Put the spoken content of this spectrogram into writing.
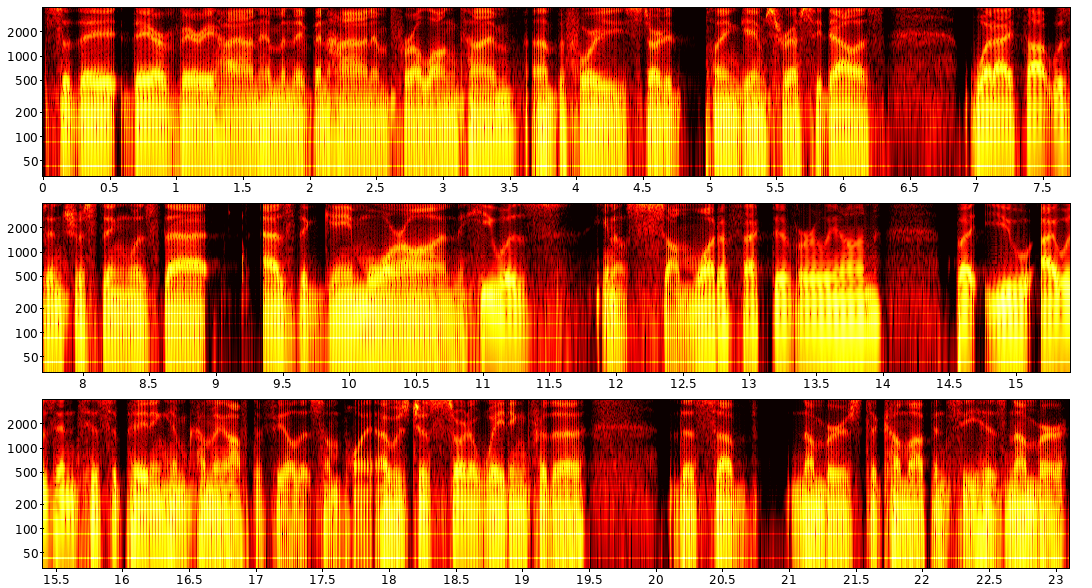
so they they are very high on him, and they've been high on him for a long time uh, before he started playing games for FC Dallas. What I thought was interesting was that as the game wore on, he was you know somewhat effective early on but you I was anticipating him coming off the field at some point. I was just sort of waiting for the the sub numbers to come up and see his number.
